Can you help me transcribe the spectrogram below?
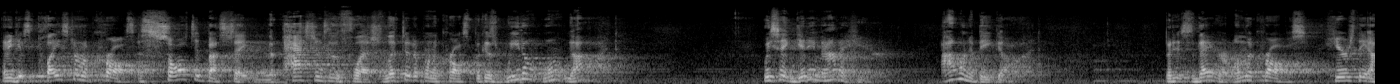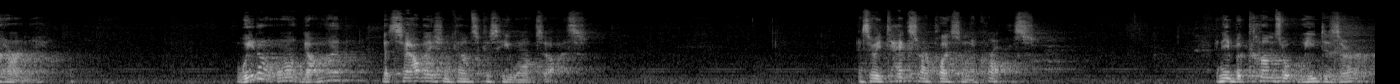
And he gets placed on a cross, assaulted by Satan, the passions of the flesh, lifted up on a cross because we don't want God. We say, Get him out of here. I want to be God. But it's there on the cross. Here's the irony we don't want God, but salvation comes because he wants us. And so he takes our place on the cross. And he becomes what we deserve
